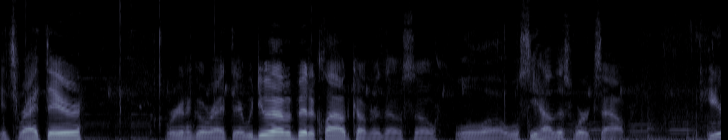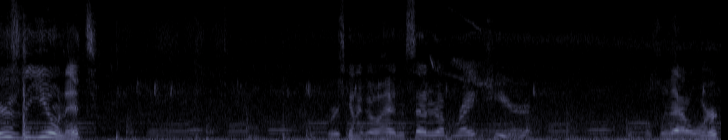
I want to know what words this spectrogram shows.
It's right there. We're gonna go right there. We do have a bit of cloud cover though, so we'll uh, we'll see how this works out. But here's the unit. We're just gonna go ahead and set it up right here. Hopefully that'll work.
